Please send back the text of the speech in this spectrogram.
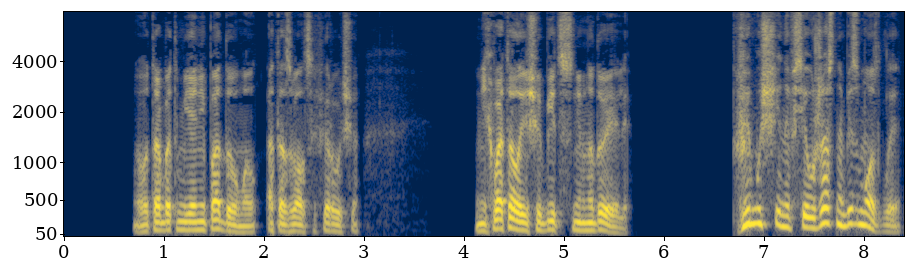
— Вот об этом я не подумал, — отозвался Ферруччо. Не хватало еще биться с ним на дуэли. — Вы, мужчины, все ужасно безмозглые.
